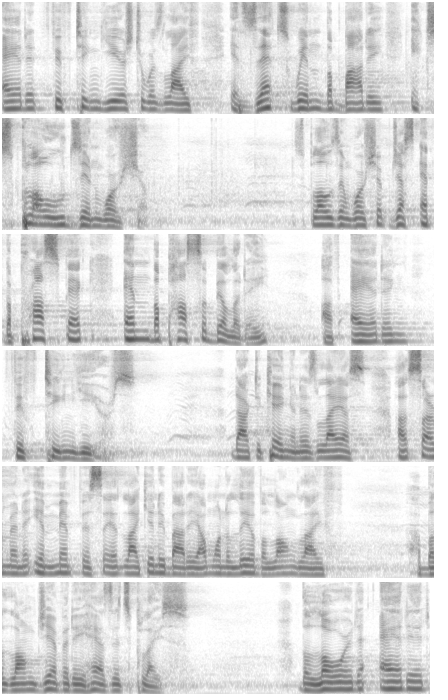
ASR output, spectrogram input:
added 15 years to his life, is that's when the body explodes in worship explodes in worship just at the prospect and the possibility of adding 15 years. Dr. King, in his last uh, sermon in Memphis, said, Like anybody, I want to live a long life, uh, but longevity has its place. The Lord added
